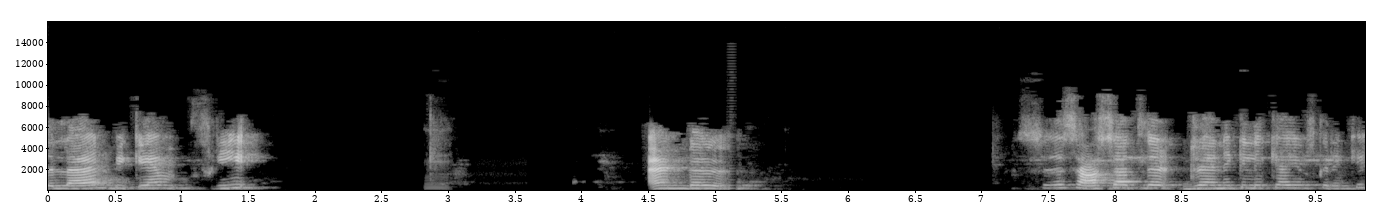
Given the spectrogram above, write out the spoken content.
the lion became free hmm and uh, sir साथ साथ रहने के लिए क्या यूज़ करेंगे?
